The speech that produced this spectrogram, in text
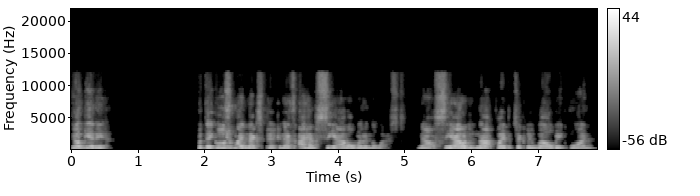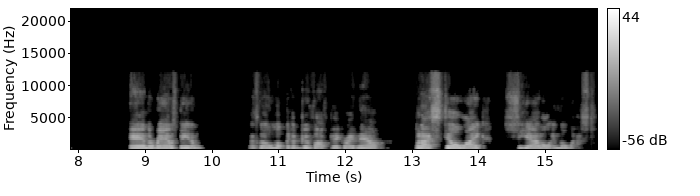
They'll get in. But they goes yeah. with my next pick, and that's I have Seattle winning the West. Now, Seattle did not play particularly well week one, and the Rams beat them. That's going to look like a goof off pick right now, but I still like Seattle in the West.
